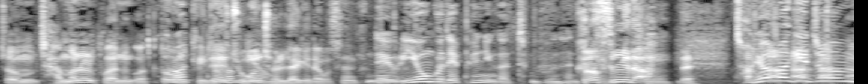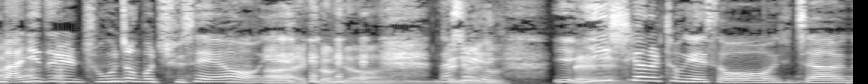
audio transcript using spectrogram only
좀 자문을 구하는 것도 그렇- 굉장히 좋은. 전략이라고 생각합니다. 네, 우리 이용구 대표님 같은 분한테. 그렇습니다. 네. 저렴하게 좀 많이들 좋은 정보 주세요. 예. 아, 그럼요. 사실 예, 네. 이 시간을 통해서 진짜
